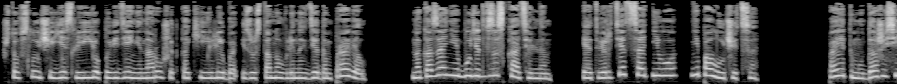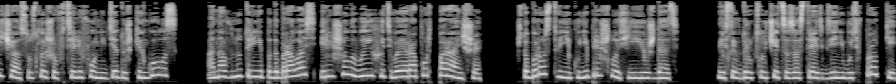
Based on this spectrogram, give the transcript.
что в случае, если ее поведение нарушит какие-либо из установленных дедом правил, наказание будет взыскательным, и отвертеться от него не получится. Поэтому даже сейчас, услышав в телефоне дедушкин голос, она внутренне подобралась и решила выехать в аэропорт пораньше, чтобы родственнику не пришлось ее ждать, если вдруг случится застрять где-нибудь в пробке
